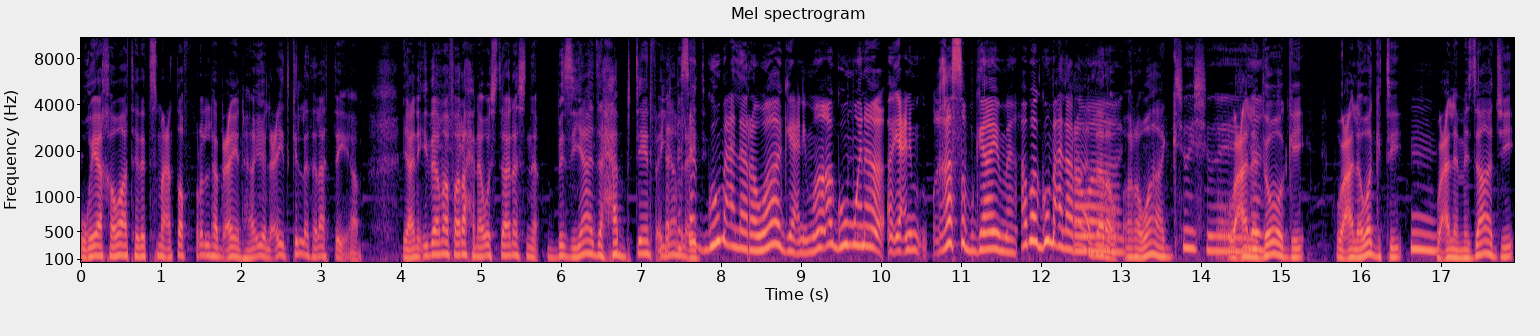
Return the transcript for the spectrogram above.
ويا خواتها إذا تسمع طفر لها بعينها. هي العيد كله ثلاثة أيام. يعني إذا ما فرحنا واستأنسنا بزيادة حبتين في أيام بس العيد. أقوم على رواق يعني ما أقوم وأنا يعني غصب قايمة ابى أقوم على هذا رو- رواق. رواق. شوي شوي. وعلى. ذوقي وعلى وقتي مم. وعلى مزاجي.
